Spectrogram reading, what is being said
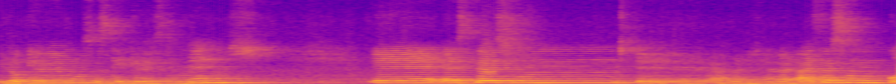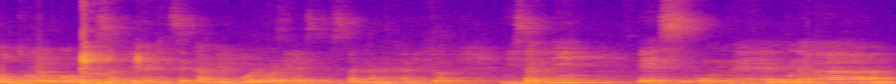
Y lo que vemos es que crece menos. Eh, este es un eh, ah, este es un control con misaplin, aquí se cambió el color, ¿eh? este es anaranjadito. Misaplin es una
